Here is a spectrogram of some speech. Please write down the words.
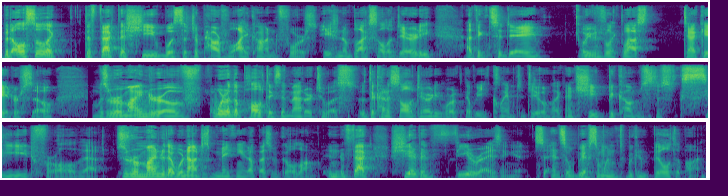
But also, like, the fact that she was such a powerful icon for Asian and Black solidarity, I think today, or even for like last decade or so, was a reminder of what are the politics that matter to us, the kind of solidarity work that we claim to do. Like, and she becomes this seed for all of that. It's a reminder that we're not just making it up as we go along. And in fact, she had been theorizing it, and so we have someone we can build upon.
